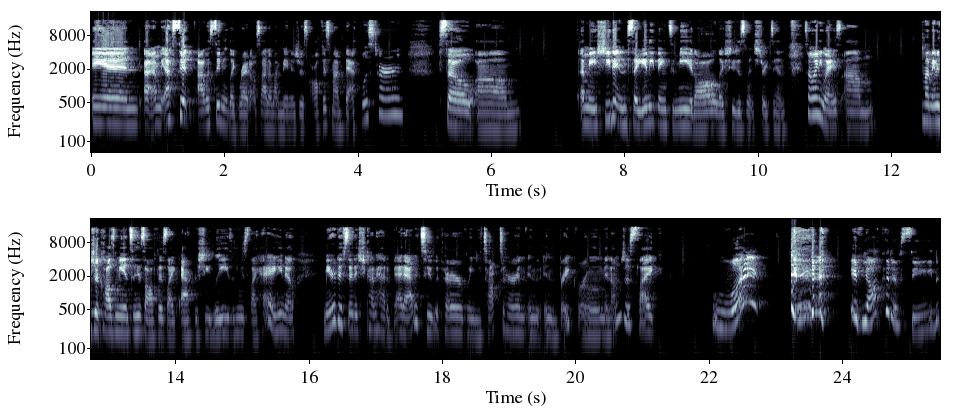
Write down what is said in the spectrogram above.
And I mean, I sit, I was sitting like right outside of my manager's office. My back was turned. So, um, I mean, she didn't say anything to me at all. Like she just went straight to him. So, anyways, um, my manager calls me into his office like after she leaves, and he's like, "Hey, you know, Meredith said that she kind of had a bad attitude with her when you talked to her in, in, in the break room," and I'm just like, "What?" if y'all could have seen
